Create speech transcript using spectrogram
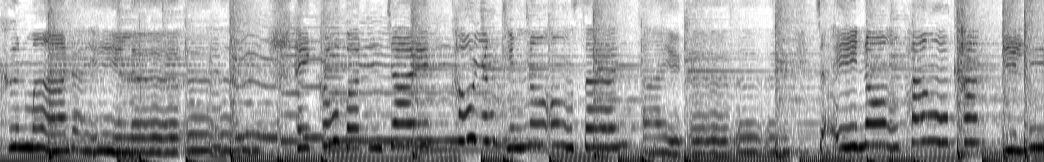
ฟื้นขึ้นมาได้เลย ให้เขาบัดใจ เขายังทิมน้องสายตายเอ่ยใจน้องพังคักอีลี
